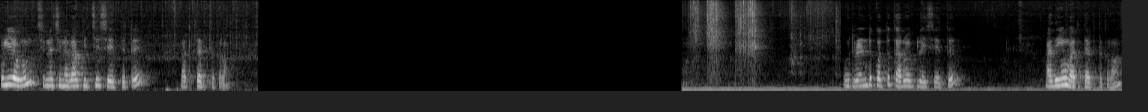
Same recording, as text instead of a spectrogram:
புளியவும் சின்ன சின்னதாக பிச்சு சேர்த்துட்டு வறுத்து எடுத்துக்கலாம். ஒரு ரெண்டு கொத்து கருவேப்பிலை சேர்த்து அதையும் வறுத்து எடுத்துக்கலாம்.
